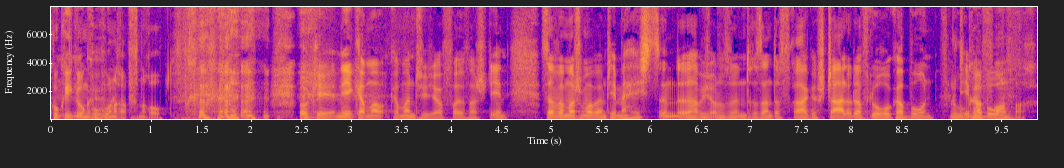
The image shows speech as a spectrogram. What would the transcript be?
gucke ich irgendwo, wo ein Rapfen raubt. Okay, nee, kann man, kann man natürlich auch voll verstehen. So, wenn wir schon mal beim Thema Hecht sind, äh, habe ich auch noch so eine interessante Frage. Stahl oder Fluorocarbon? Fluorocarbon. Vorfach.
